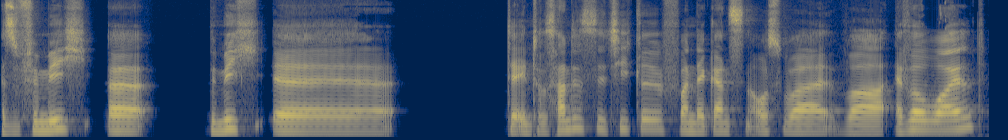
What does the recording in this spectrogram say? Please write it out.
Also für mich, äh, für mich äh, der interessanteste Titel von der ganzen Auswahl war Everwild.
